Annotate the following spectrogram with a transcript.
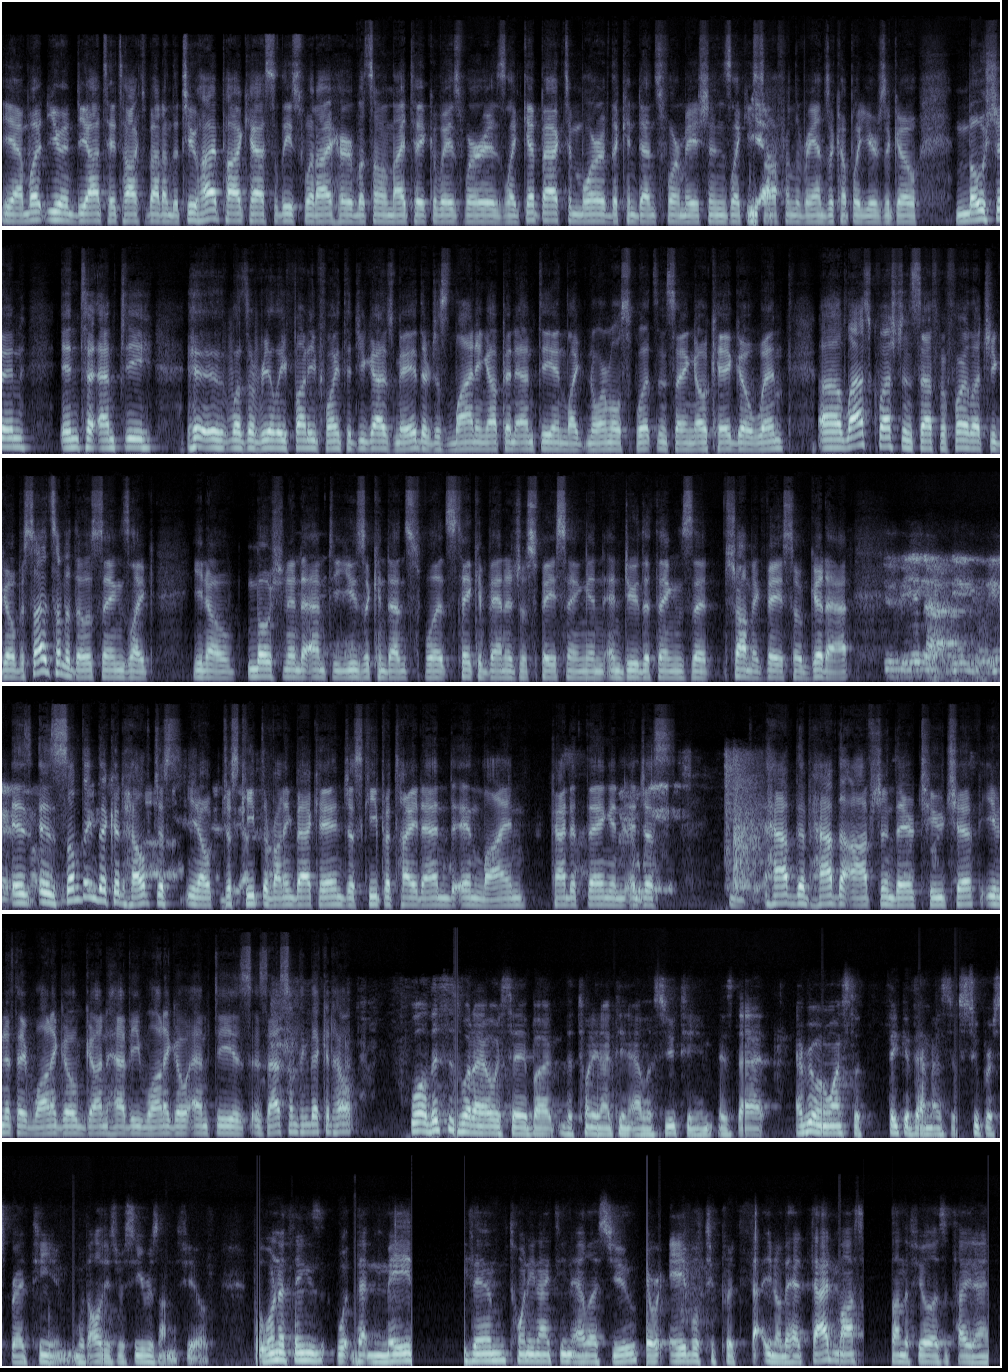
Yeah, and what you and Diante talked about on the Two High podcast, at least what I heard, what some of my takeaways were, is like get back to more of the condensed formations, like you yeah. saw from the Rams a couple years ago. Motion into empty was a really funny point that you guys made. They're just lining up in empty and like normal splits and saying, "Okay, go win." Uh, last question, Seth, before I let you go. Besides some of those things, like you know, motion into empty, use the condensed splits, take advantage of spacing, and, and do the things that Sean McVay is so good at. Is is something that could help just you know just keep the running back in, just keep a tight end in line kind of thing, and, and just have the have the option there to chip, even if they want to go gun heavy, want to go empty. Is is that something that could help? Well, this is what I always say about the 2019 LSU team is that everyone wants to think of them as a super spread team with all these receivers on the field. But one of the things that made them 2019 LSU, they were able to put, you know, they had Thad Moss on the field as a tight end.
